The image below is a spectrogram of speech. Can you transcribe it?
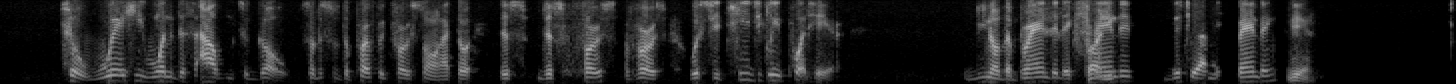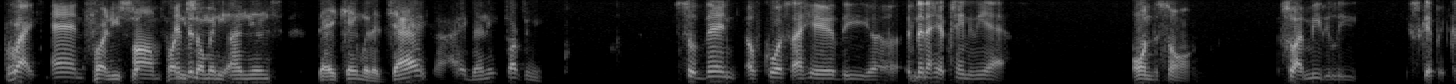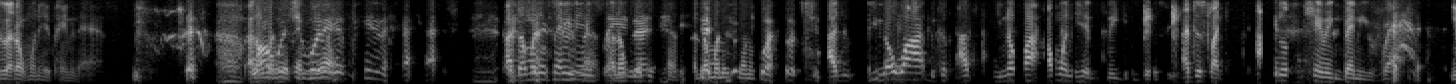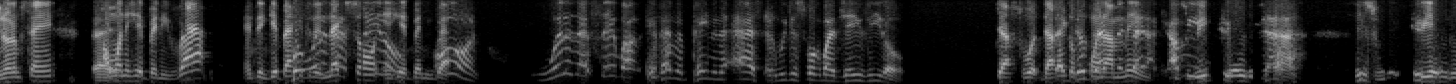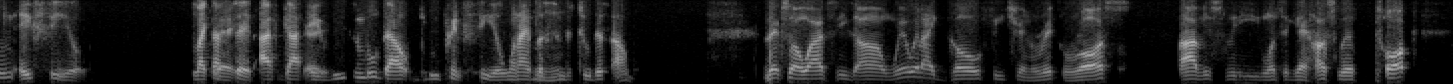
to where he wanted this album to go. So this was the perfect first song. I thought this this first verse was strategically put here. You know, the branded expanded. Funny. This year I'm expanding. Yeah. Right. And funny so um, funny then, so many onions that it came with a jag. All right, Benny, talk to me. So then of course I hear the uh and then I hear pain in the ass on the song. So I immediately skip it because I don't want to hear pain in the ass. I don't Why would you want to hit pain in the ass? I don't want to hit pain in the ass. I don't want to hit I don't want to hit pain I just, you know why? Because I, you know why? I want to hear Benny get busy. I just like, I like hearing Benny rap. You know what I'm saying? Right. I want to hear Benny rap and then get back but into the next song and hear Benny rap. Hold on. What does that say about him having pain in the ass? And we just spoke about Jay Z though. That's what. That's like, the point that, I made. I mean, yeah. He's recreating a feel like I said, I've got a reasonable doubt blueprint feel when I mm-hmm. listened to this album. Next on Watsy's um, Where Would I Go featuring Rick Ross. Obviously, once again, Hustler Talk.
